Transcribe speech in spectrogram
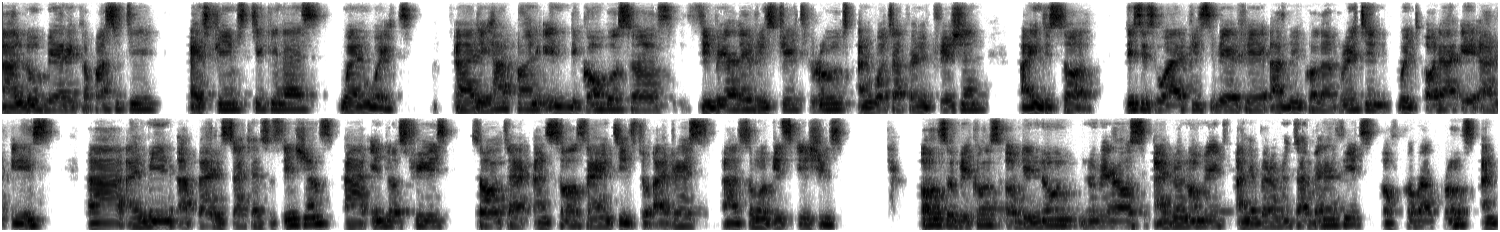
uh, low bearing capacity, extreme stickiness when wet. Uh, the hard pan in the gumbo soils severely restrict root and water penetration uh, in the soil. This is why PCBFA has been collaborating with other ARAs, uh, I mean applied research associations, uh, industries, soil and soil scientists to address uh, some of these issues. Also, because of the known numerous agronomic and environmental benefits of cover crops and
